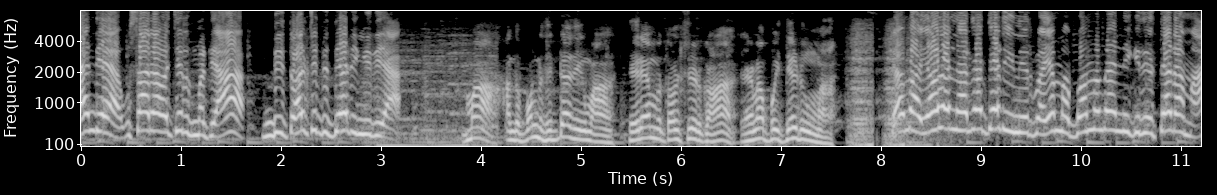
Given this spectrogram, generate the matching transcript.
ஏண்டி உஷாரா வச்சிருக்க மாட்டியா? இப்படி தொலைச்சிட்டு தேடிங்கிறியா? அம்மா அந்த பொண்ணை திட்டாதீங்கம்மா. தெரியாம தொலைச்சிட்டு இருக்கோம் எங்கன்னா போய் தேடுங்கம்மா. ஏம்மா எவ்வளவு நேரம் தான் தேடிக்கின்னு இருப்பா? ஏம்மா பொம்மை தான் நிக்கிறிய? தேடாமா?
